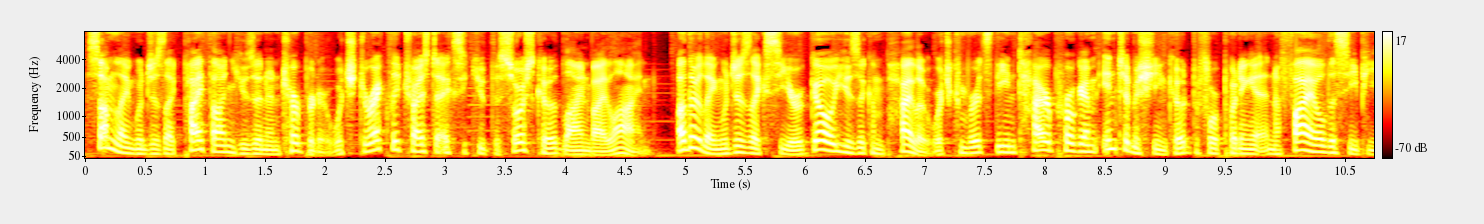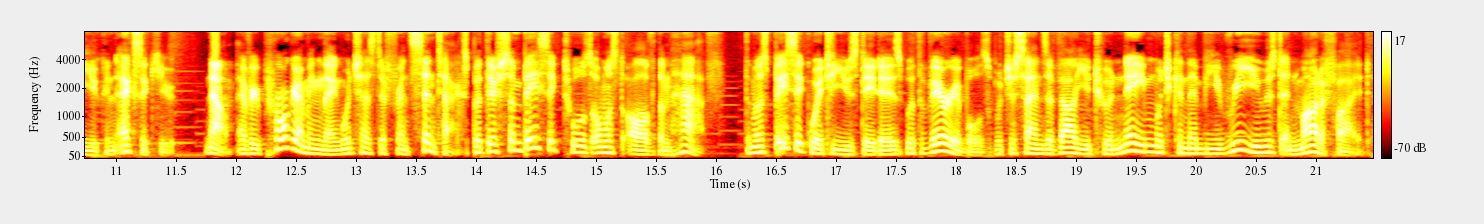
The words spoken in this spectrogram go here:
Some languages like Python use an interpreter, which directly tries to execute the source code line by line. Other languages like C or Go use a compiler, which converts the entire program into machine code before putting it in a file the CPU can execute. Now, every programming language has different syntax, but there's some basic tools almost all of them have. The most basic way to use data is with variables, which assigns a value to a name which can then be reused and modified.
